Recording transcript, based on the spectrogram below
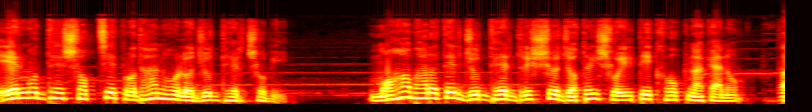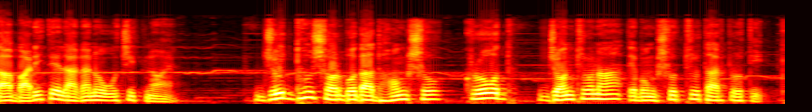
এর মধ্যে সবচেয়ে প্রধান হল যুদ্ধের ছবি। মহাভারতের যুদ্ধের দৃশ্য যতই শৈল্পিক হোক না কেন, তা বাড়িতে লাগানো উচিত নয়। যুদ্ধ সর্বদা ধ্বংস, ক্রোধ, যন্ত্রণা এবং শত্রুতার প্রতীক।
